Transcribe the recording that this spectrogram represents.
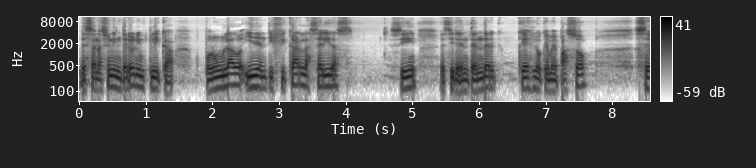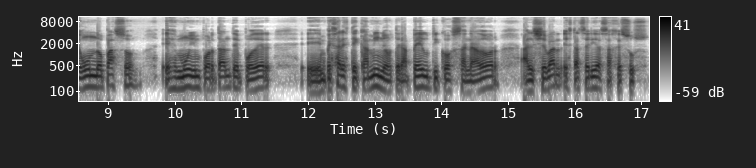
de sanación interior implica, por un lado, identificar las heridas, ¿sí? Es decir, entender qué es lo que me pasó. Segundo paso, es muy importante poder eh, empezar este camino terapéutico, sanador, al llevar estas heridas a Jesús.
